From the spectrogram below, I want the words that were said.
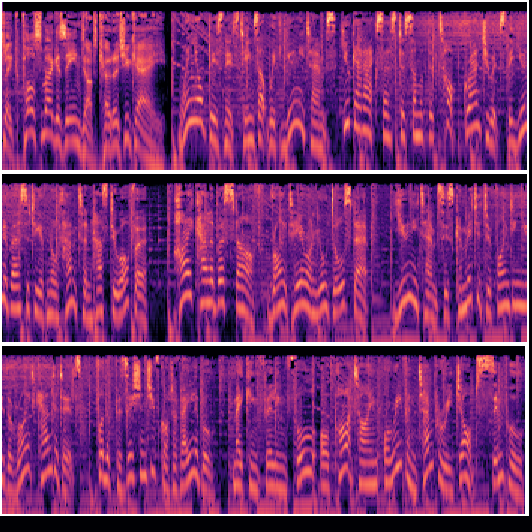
click pulsemagazine.co.uk. When your business teams up with Unitemps, you get access to some of the top graduates the University of Northampton has to offer. High caliber staff right here on your doorstep. Unitemps is committed to finding you the right candidates for the positions you've got available, making filling full or part-time or even temporary jobs simple,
